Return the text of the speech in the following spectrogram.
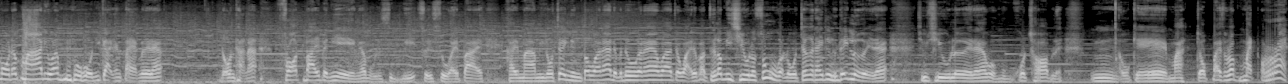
หมดมาดิวะโอ้โหนิกะยังแตกเลยนะโดนฐานะ ฟรอสไบไปนี่เองครับผมสิบวิสวยๆไป ใครมามีโรเจอร์อีกหนึ่งตัวนะ เดี๋ยวมาดูกันนะว่าจะไหวหรือเปล่าถือเรามีชิลเราสู้กับโรเจอร์ได้หรือได้เลยนะชิวๆเลยนะครับผมผมโคตรชอบเลย อืมโอเค มาจบไปสำหรับแมตช์แรก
